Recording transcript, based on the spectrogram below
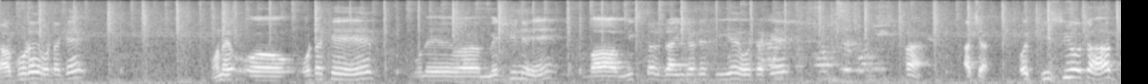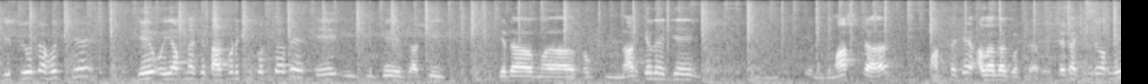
তারপরে ওটাকে মানে ওটাকে মানে মেশিনে বা মিক্সার গ্রাইন্ডারে দিয়ে ওটাকে হ্যাঁ আচ্ছা ওই পিসিওটা পিসিওটা হচ্ছে যে ওই আপনাকে তারপরে কি করতে হবে? যে যে আর কি, যেটা নারকেলের যে মাছটা মাছটাকে আলাদা করতে হবে। সেটা কিন্তু আপনি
